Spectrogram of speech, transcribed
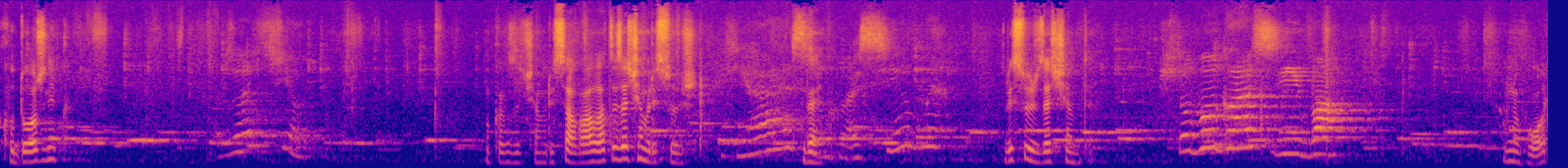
Художник. Зачем? Ну как зачем? Рисовал. А ты зачем рисуешь? Я Да. красивый, Рисуешь зачем ты? чтобы красиво. Ну вот.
